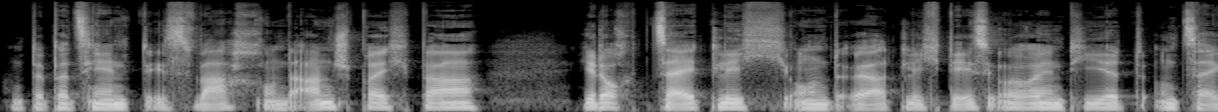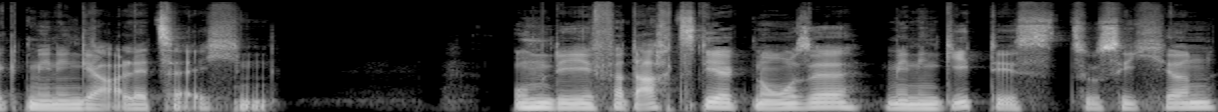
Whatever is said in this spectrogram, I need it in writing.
und der Patient ist wach und ansprechbar, jedoch zeitlich und örtlich desorientiert und zeigt meningeale Zeichen. Um die Verdachtsdiagnose Meningitis zu sichern,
